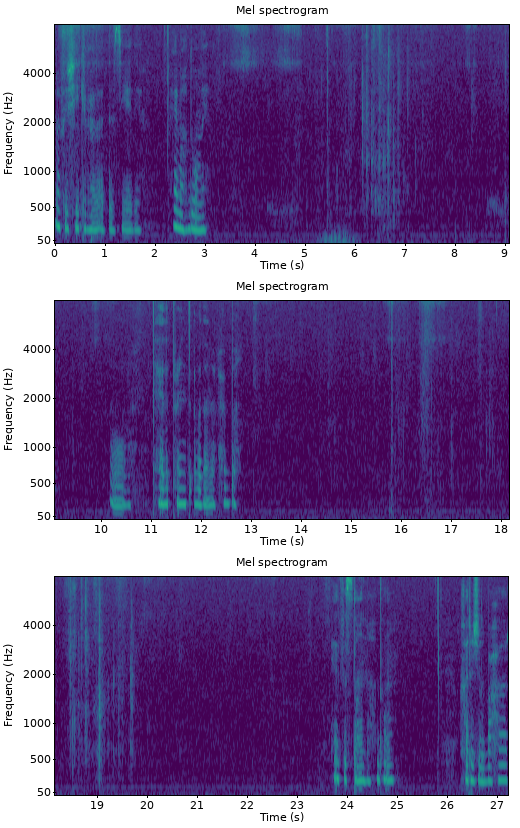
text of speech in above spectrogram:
ما في شي كل هالقد الزيادة هي مهضومة. هاي البرنت ابدا ما بحبها هاي الفستان مهضوم خارج البحر.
